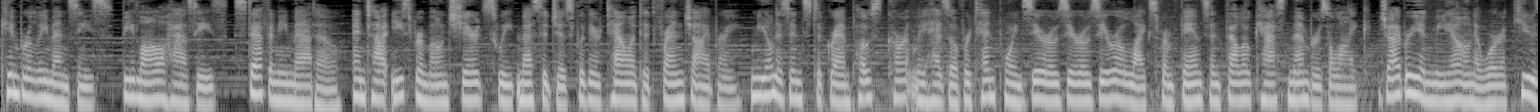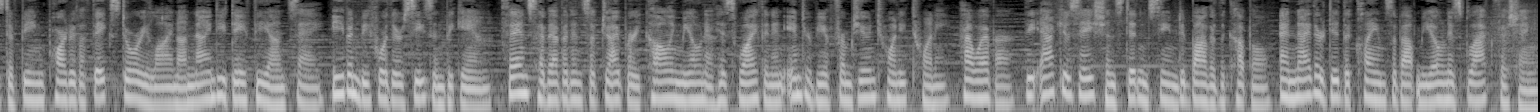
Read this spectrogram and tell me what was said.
Kimberly Menzies, Bilal Hazziez, Stephanie Matto, and Thais Ramone shared sweet messages for their talented friend Jibri. Miona's Instagram post currently has over 10.000 likes from fans and fellow cast members alike. Jibri and Miona were accused of being part of a fake storyline on 90 Day Fiancé. Even before their season began, fans have evidence of Jibri calling Miona his wife in an interview from June 2020. However, the accusations didn't seem to bother the couple, and neither did the claims about Miona's blackfishing.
